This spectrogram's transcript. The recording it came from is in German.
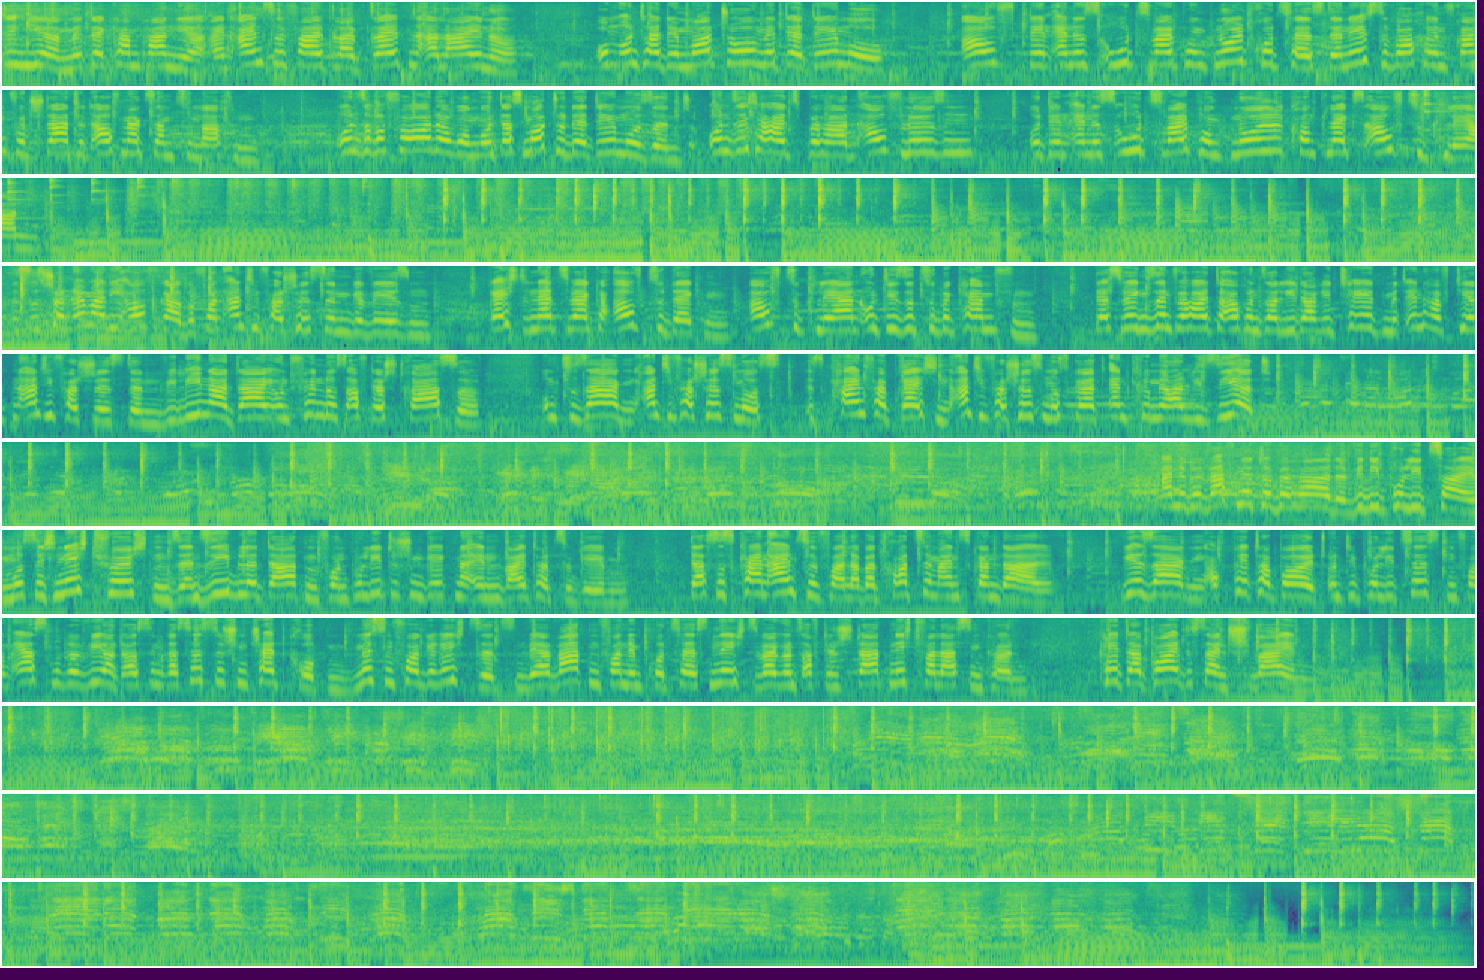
Heute hier mit der Kampagne Ein Einzelfall bleibt selten alleine, um unter dem Motto mit der Demo auf den NSU 2.0-Prozess, der nächste Woche in Frankfurt startet, aufmerksam zu machen. Unsere Forderung und das Motto der Demo sind, Unsicherheitsbehörden auflösen und den NSU 2.0-Komplex aufzuklären. Aufgabe von Antifaschistinnen gewesen, rechte Netzwerke aufzudecken, aufzuklären und diese zu bekämpfen. Deswegen sind wir heute auch in Solidarität mit inhaftierten Antifaschistinnen wie Lina Dai und Findus auf der Straße, um zu sagen, Antifaschismus ist kein Verbrechen, Antifaschismus gehört entkriminalisiert. Eine bewaffnete Behörde wie die Polizei muss sich nicht fürchten, sensible Daten von politischen GegnerInnen weiterzugeben. Das ist kein Einzelfall, aber trotzdem ein Skandal. Wir sagen, auch Peter Beuth und die Polizisten vom ersten Revier und aus den rassistischen Chatgruppen müssen vor Gericht sitzen. Wir erwarten von dem Prozess nichts, weil wir uns auf den Staat nicht verlassen können. Peter Beuth ist ein Schwein.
